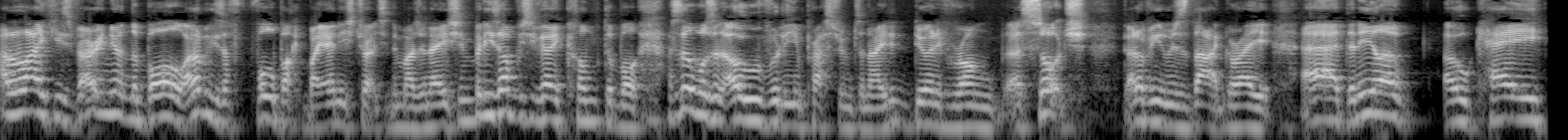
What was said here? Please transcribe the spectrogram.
I like, he's very near on the ball. I don't think he's a fullback by any stretch of the imagination, but he's obviously very comfortable. I still wasn't overly impressed with him tonight. He didn't do anything wrong as such, but I don't think he was that great. Uh, Danilo, okay.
